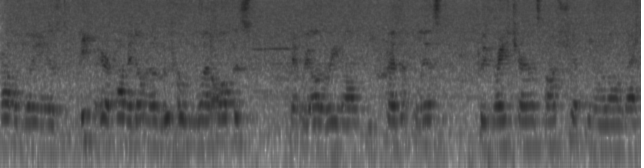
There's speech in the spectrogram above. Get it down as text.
probably is, people here probably don't know who's holding what office, that we ought to read off the present list, who's race chairman sponsorship, you know, and all that,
